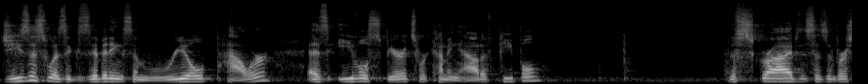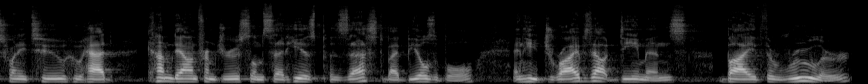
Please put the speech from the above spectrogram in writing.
Jesus was exhibiting some real power as evil spirits were coming out of people. The scribes, it says in verse 22, who had come down from Jerusalem said, He is possessed by Beelzebul, and he drives out demons by the ruler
